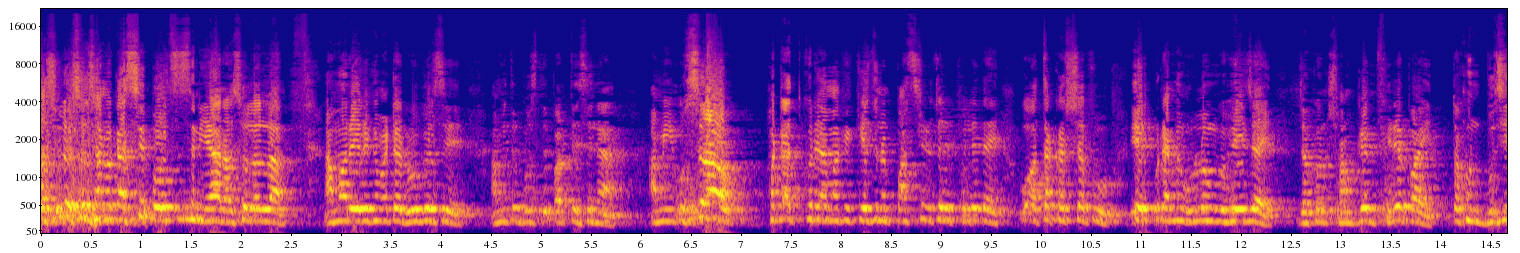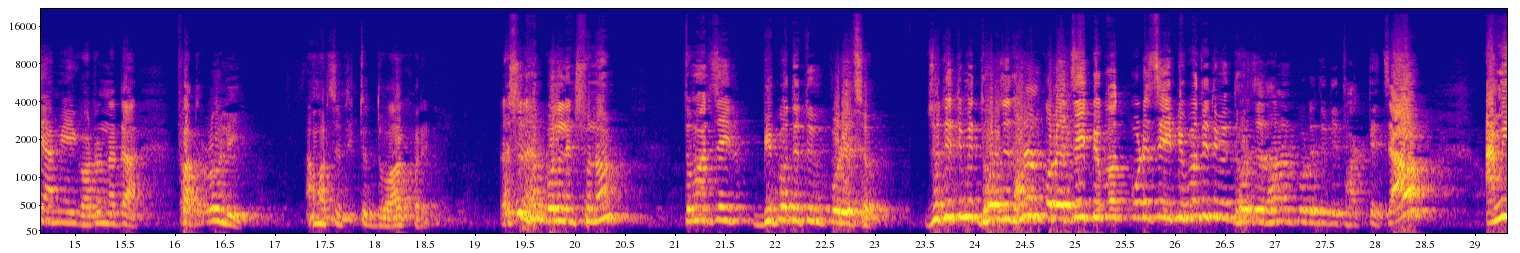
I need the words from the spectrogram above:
রাসুল রাসুলের কাছে বলতেছেন, ইয়া রাসুল্লাহ আমার এরকম একটা রোগ আছে আমি তো বুঝতে পারতেছি না। আমি উসরাও, হঠাৎ করে আমাকে কে যেন পাঁচটি ধরে ফেলে দেয়। ও আতাকাশাফু, এরপরে আমি উলঙ্গ হয়ে যাই। যখন সংকেত ফিরে পাই, তখন বুঝি আমি এই ঘটনাটা। ফাতরুলি আমার জন্য একটু দোয়া করেন। রাসুল বললেন, শোনো, তোমার যে বিপদে তুমি পড়েছো, যদি তুমি ধৈর্য ধারণ করে, যেই বিপদ পড়েছে, এই বিপদে তুমি ধৈর্য ধারণ করে যদি থাকতে চাও আমি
